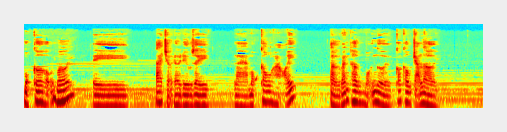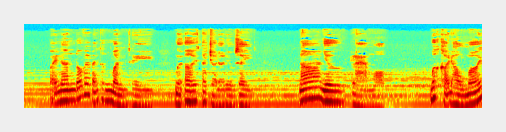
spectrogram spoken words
một cơ hội mới thì ta chờ đợi điều gì là một câu hỏi từ bản thân mỗi người có câu trả lời. Vậy nên đối với bản thân mình thì người ơi, ta chờ đợi điều gì? Nó như là một bước khởi đầu mới,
